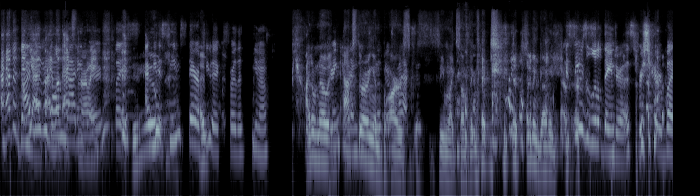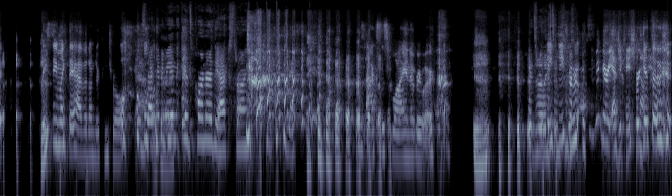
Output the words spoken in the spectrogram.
I haven't been I've yet, but I love done axe throwing. either, But it's, I mean, it seems therapeutic for the you know. I don't know. Drinking Axe throwing just in bars axes. just seem like something that shouldn't go together. It seems a little dangerous for sure, but they seem like they have it under control. Is that going to be in the kids' corner? The axe throwing. There's axes flying everywhere. It's really Safety first. It's been very educational. Forget the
